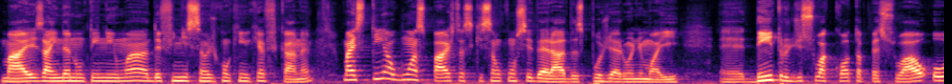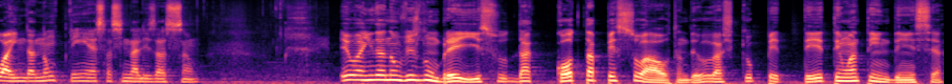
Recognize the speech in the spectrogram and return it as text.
mas ainda não tem nenhuma definição de com quem quer ficar, né? Mas tem algumas pastas que são consideradas por Jerônimo aí é, dentro de sua cota pessoal ou ainda não tem essa sinalização? Eu ainda não vislumbrei isso da cota pessoal, entendeu? Eu acho que o PT tem uma tendência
